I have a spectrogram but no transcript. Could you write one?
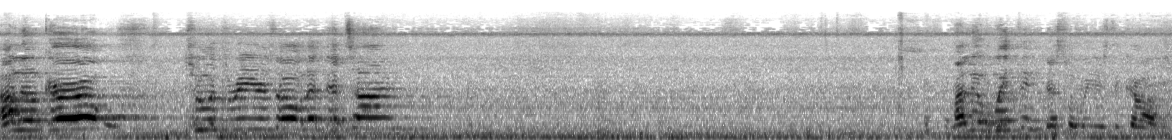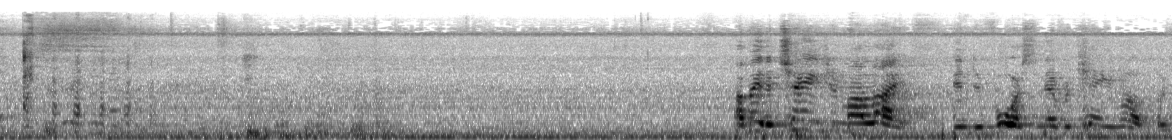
Our little girl was two or three years old at that time. My little Whitney, that's what we used to call her. I made a change in my life, and divorce never came up again.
